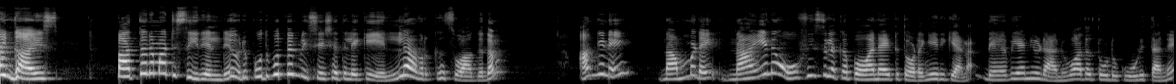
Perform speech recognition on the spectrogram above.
ഹായ് ഗായ്സ് പത്തനംതിട്ട സീരിയലിന്റെ ഒരു പുതുപുത്തൻ വിശേഷത്തിലേക്ക് എല്ലാവർക്കും സ്വാഗതം. അങ്ങനെ നമ്മുടെ നയന ഓഫീസിലൊക്കെ പോകാനായിട്ട് തുടങ്ങിയിരിക്കുകയാണ്. ദേവയാനിയുടെ അനുവാദത്തോടു കൂടി തന്നെ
